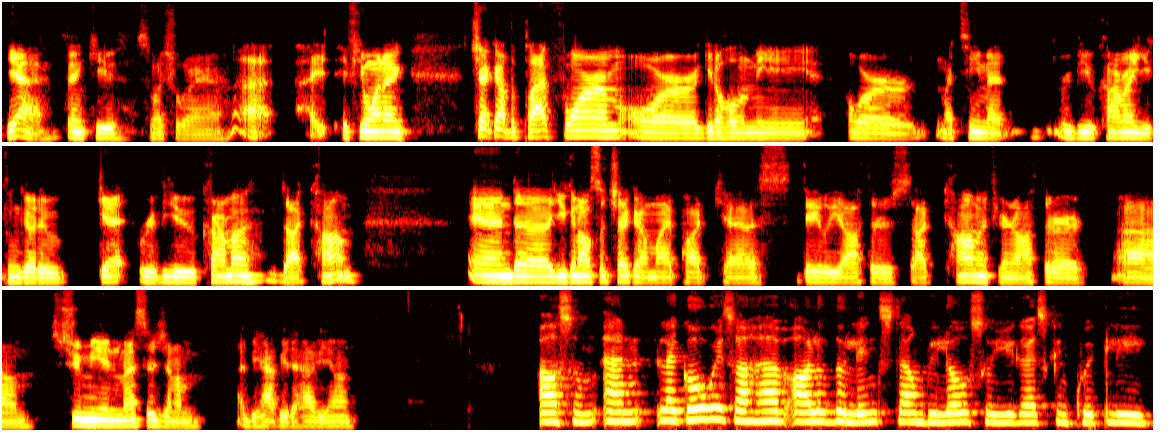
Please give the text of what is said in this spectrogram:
yeah, thank you so much, Lorena. Uh, I, if you want to check out the platform or get a hold of me or my team at Review Karma, you can go to getreviewkarma.com. And uh, you can also check out my podcast, dailyauthors.com. If you're an author, um, shoot me a message and I'm, I'd be happy to have you on. Awesome. And like always, I'll have all of the links down below so you guys can quickly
